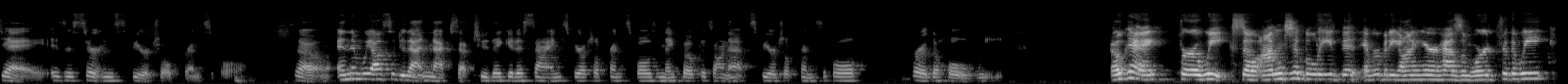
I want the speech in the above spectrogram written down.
day is a certain spiritual principle. So, and then we also do that in next step too. They get assigned spiritual principles and they focus on that spiritual principle for the whole week. Okay, for a week. So I'm to believe that everybody on here has a word for the week.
